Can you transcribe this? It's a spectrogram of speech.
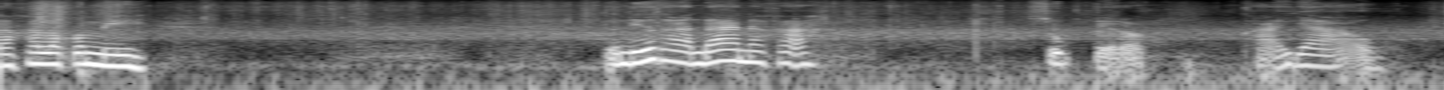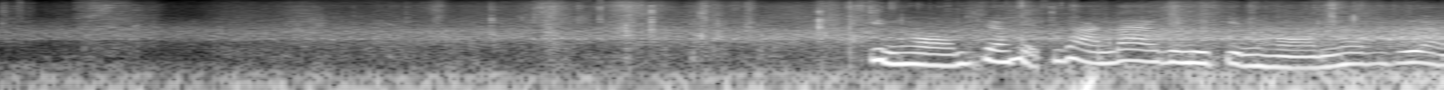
นะคะ เราก็มี ตัวนี้ก็ทานได้นะคะ ซุปเปโรขายาว กลิ่นหอมเชียวเห็ดที่ทานได้จะมีกลิ่นหอมนะเพื่อน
